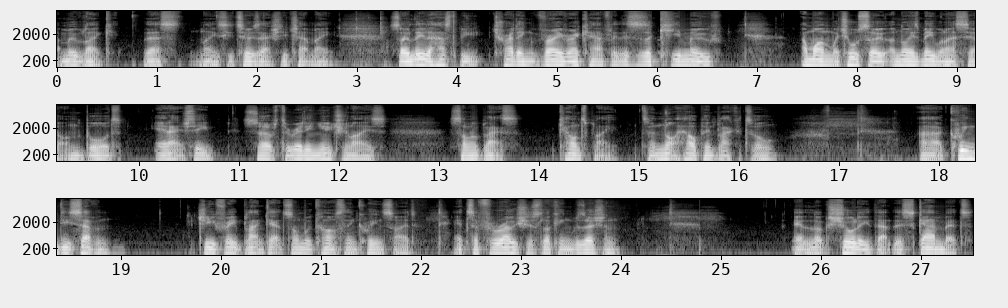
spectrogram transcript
a move like this, knight c2, is actually checkmate. So Leela has to be treading very, very carefully. This is a key move, and one which also annoys me when I see it on the board. It actually serves to really neutralize some of black's counterplay, so not helping black at all. Uh, queen d7, g3, black gets on with castling queenside. It's a ferocious looking position. It looks surely that this gambit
